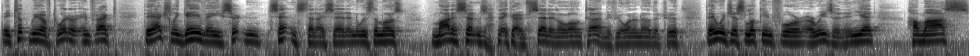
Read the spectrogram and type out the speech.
they took me off Twitter. In fact, they actually gave a certain sentence that I said, and it was the most modest sentence I think I've said in a long time, if you want to know the truth. They were just looking for a reason. And yet, Hamas,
